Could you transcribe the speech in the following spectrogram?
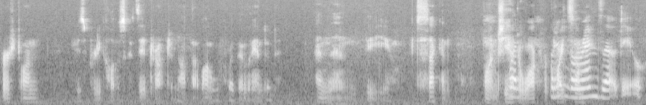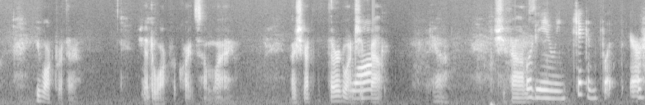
first one. He was pretty close because they had dropped it not that long before they landed. And then the second one, she had to walk for quite some. What did. Lorenzo do? He walked with her. She had to walk for quite some way. When she got to the third one, she Walk? found. Yeah. She found. Or do you mean chicken foot there?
